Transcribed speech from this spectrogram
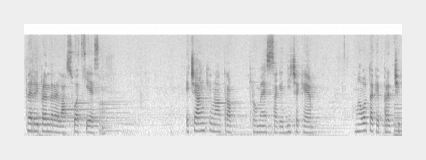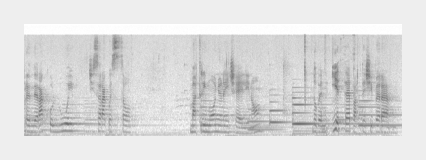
per riprendere la sua Chiesa. E c'è anche un'altra promessa che dice che una volta che ci prenderà con lui, ci sarà questo matrimonio nei cieli, no? Dove io e te parteciperemo.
